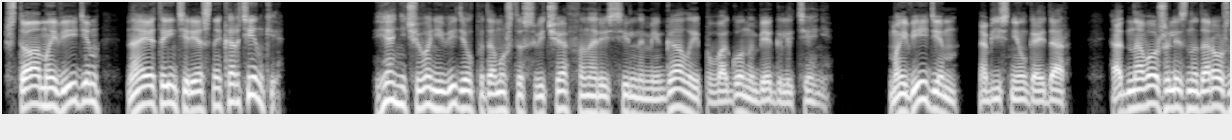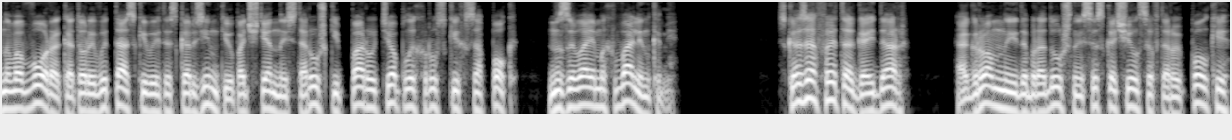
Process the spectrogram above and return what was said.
«Что мы видим на этой интересной картинке?» Я ничего не видел, потому что свеча в фонаре сильно мигала, и по вагону бегали тени. «Мы видим», — объяснил Гайдар, одного железнодорожного вора, который вытаскивает из корзинки у почтенной старушки пару теплых русских сапог, называемых валенками. Сказав это, Гайдар, огромный и добродушный, соскочил со второй полки,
